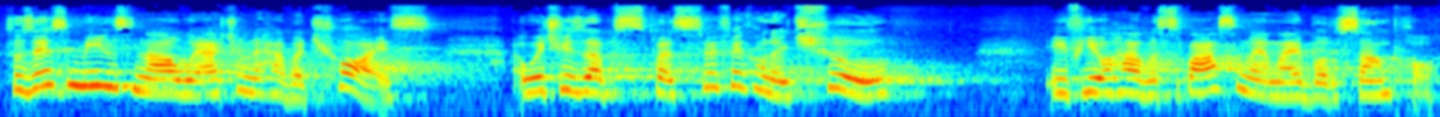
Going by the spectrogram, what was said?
So this means now we actually have a choice, which is specifically true if you have a sparsely labeled sample.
